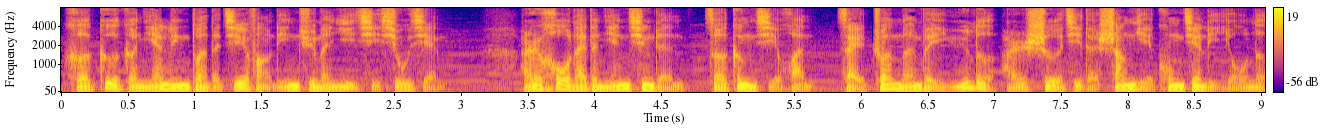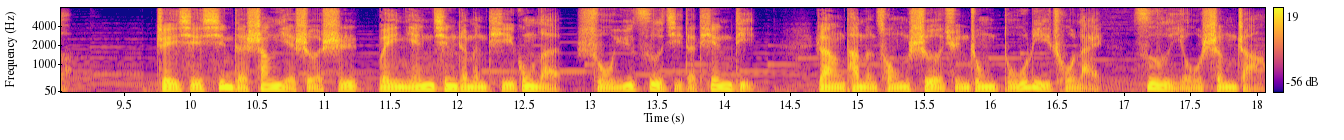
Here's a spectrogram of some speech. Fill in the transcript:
和各个年龄段的街坊邻居们一起休闲，而后来的年轻人则更喜欢在专门为娱乐而设计的商业空间里游乐。这些新的商业设施为年轻人们提供了属于自己的天地，让他们从社群中独立出来，自由生长。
